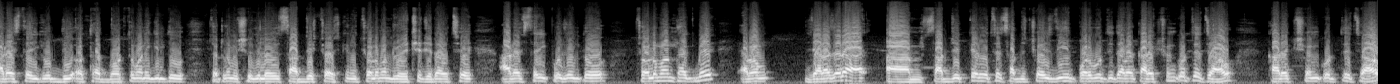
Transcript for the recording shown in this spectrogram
আঠাশ তারিখ অবধি, অর্থাৎ বর্তমানে কিন্তু চট্টগ্রাম বিশ্ববিদ্যালয়ের সাবজেক্ট চয়েস কিন্তু চলমান রয়েছে, যেটা হচ্ছে আঠাশ তারিখ পর্যন্ত চলমান থাকবে এবং যারা যারা সাবজেক্টের হচ্ছে সাবজেক্ট চয়েস দিয়ে পরবর্তীতে আবার কারেকশন করতে চাও কারেকশন করতে চাও,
